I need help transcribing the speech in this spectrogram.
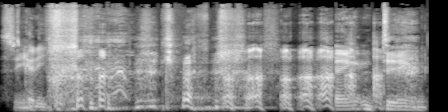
Sie. Kenn ich. Ding.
